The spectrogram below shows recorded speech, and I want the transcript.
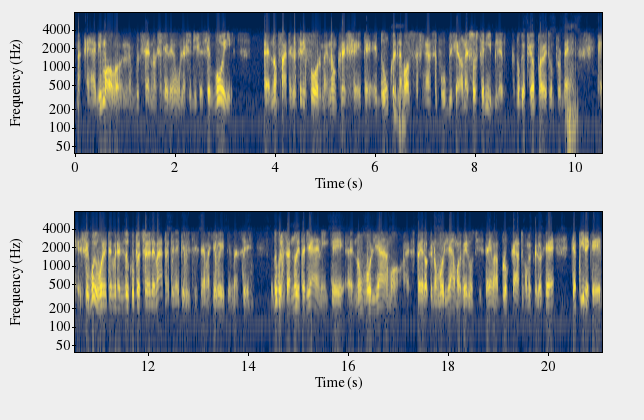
Ma eh, di nuovo, Bruxelles non ci chiede nulla, ci dice se voi eh, non fate queste riforme, non crescete e dunque la vostra finanza pubblica non è sostenibile, dunque prima o poi avete un problema. Eh, se voi volete avere una disoccupazione elevata tenetevi il sistema che avete, ma se dunque sta noi italiani che eh, non vogliamo, eh, spero che non vogliamo avere un sistema bloccato come quello che è, capire che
